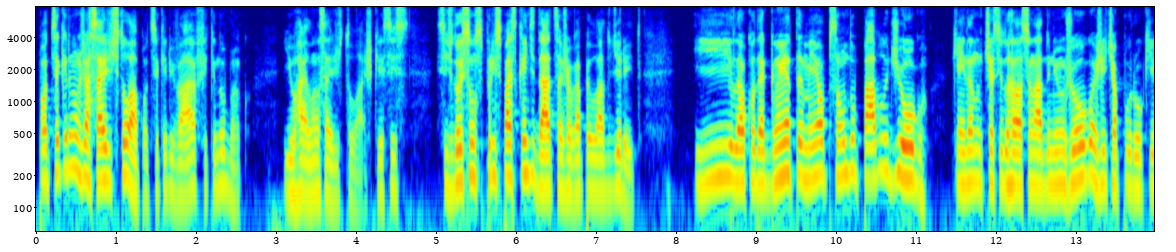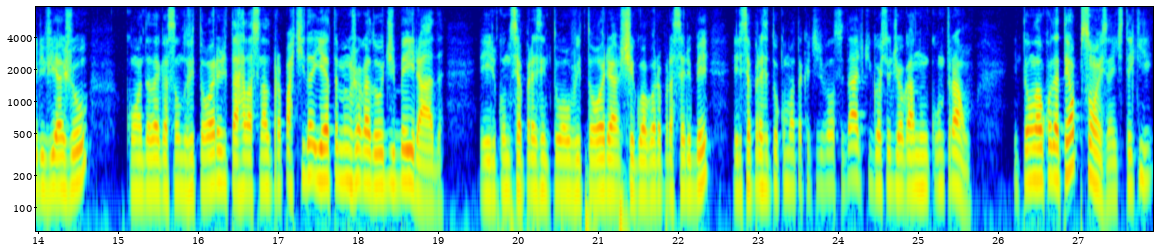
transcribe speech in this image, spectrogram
pode ser que ele não já saia de titular, pode ser que ele vá, fique no banco. E o Railan saia de titular. Acho que esses, esses dois são os principais candidatos a jogar pelo lado direito. E Léo Codé ganha também a opção do Pablo Diogo, que ainda não tinha sido relacionado em nenhum jogo. A gente apurou que ele viajou com a delegação do Vitória, ele está relacionado para a partida e é também um jogador de beirada. Ele, quando se apresentou ao Vitória, chegou agora para a Série B, ele se apresentou como atacante de velocidade, que gosta de jogar num contra um. Então o Léo Condé tem opções, a gente tem que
